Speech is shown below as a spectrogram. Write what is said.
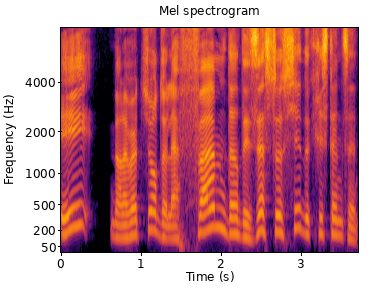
et dans la voiture de la femme d'un des associés de Christensen.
